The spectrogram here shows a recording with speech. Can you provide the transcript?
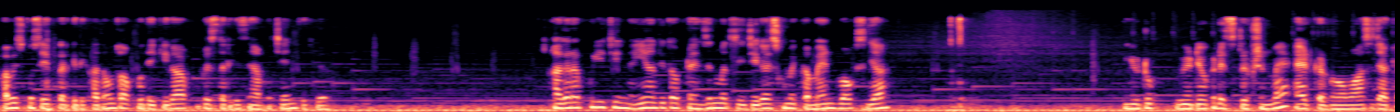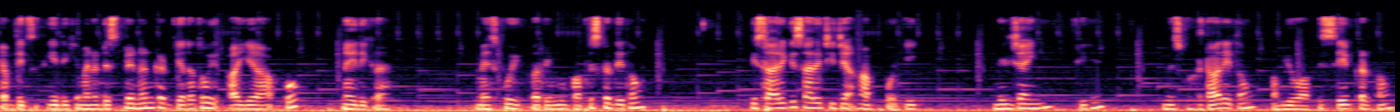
अब इसको सेव करके दिखाता हूँ तो आपको देखिएगा, आपको किस तरीके से यहाँ पे चेंज दिखेगा अगर आपको ये चीज़ नहीं आती तो आप टेंशन मत लीजिएगा, इसको मैं कमेंट बॉक्स या यूट्यूब वीडियो के डिस्क्रिप्शन में ऐड कर दूँगा, वहाँ से जाके आप देख सकते हैं। देखिए, मैंने डिस्प्ले नन कर दिया था तो ये आपको नहीं दिख रहा है। मैं इसको एक बार रिमूव वापस कर देता हूँ। ये सारी की सारी चीज़ें आपको एक मिल जाएँगी, ठीक है? मैं इसको हटा देता हूँ, अब ये वापस सेव करता हूँ।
